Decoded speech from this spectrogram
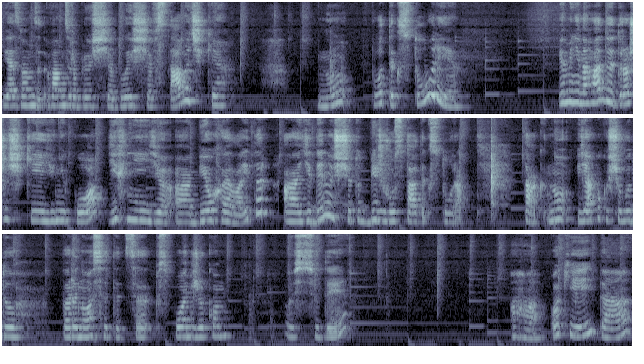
Я вам, вам зроблю ще ближче вставочки. Ну, по текстурі. Він мені нагадує трошечки Юніко, їхній біохайлайтер. А єдине, що тут більш густа текстура. Так, ну я поки що буду переносити це спонжиком ось сюди. Ага, окей, так.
